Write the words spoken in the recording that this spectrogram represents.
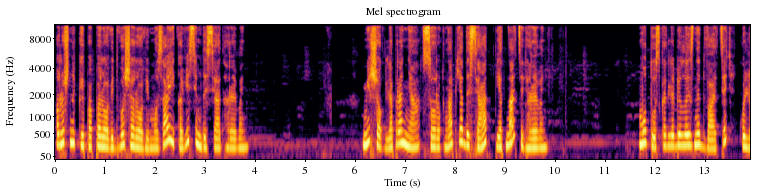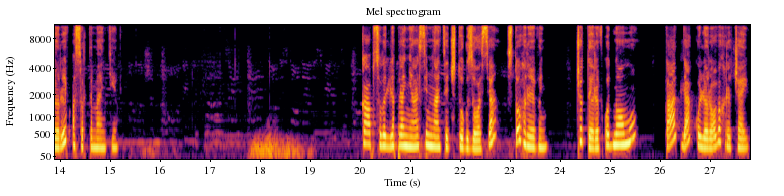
Рушники паперові двошарові мозаїка 80 гривень. Мішок для прання 40 на 50 15 гривень. Мотузка для білизни 20, кольори в асортименті. Капсули для прання 17 штук Зося 100 гривень. 4 в одному та для кольорових речей.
